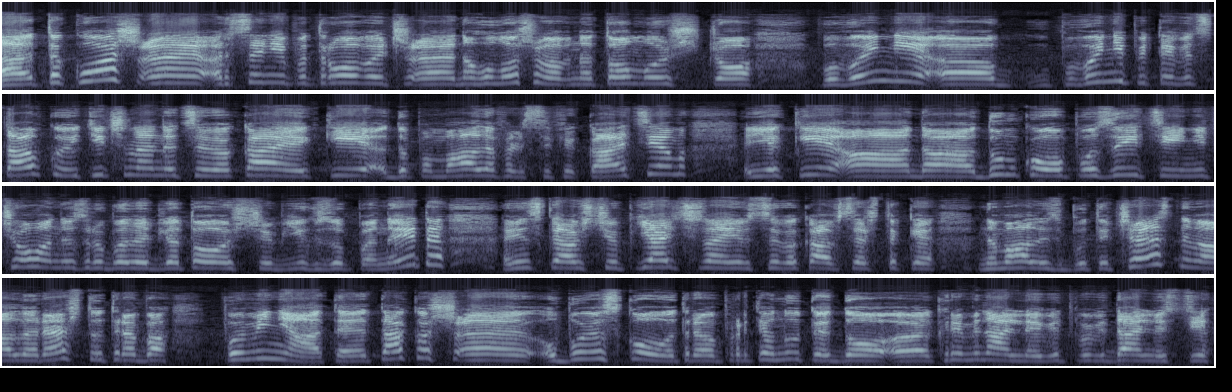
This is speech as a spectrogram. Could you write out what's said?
також е, Арсеній Петрович е, наголошував на тому, що повинні е, повинні піти в відставку і ті члени ЦВК, які допомагали фальсифікаціям, які на думку опозиції нічого не зробили для того, щоб їх зупинити. Він сказав, що п'ять членів ЦВК все ж таки намагались бути чесними, але решту треба поміняти. Також обов'язково треба притягнути до кримінальної відповідальності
